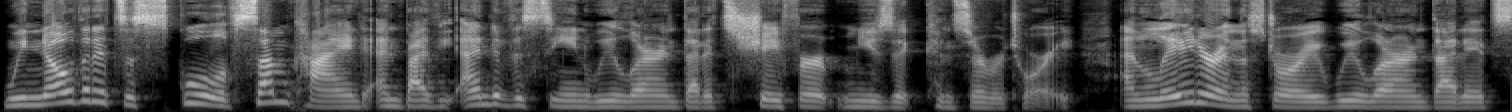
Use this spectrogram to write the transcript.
We know that it's a school of some kind, and by the end of the scene, we learn that it's Shaffer Music Conservatory. And later in the story, we learn that it's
